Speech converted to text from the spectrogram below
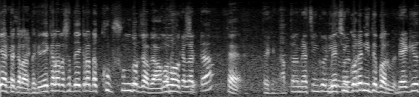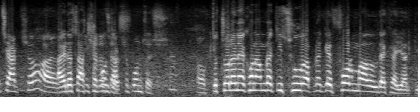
এই একটা কালার দেখেন। এই কালারের সাথে এই কালারটা খুব সুন্দর যাবে আমার মনে হচ্ছে। কালারটা হ্যাঁ। দেখেন আপনারা ম্যাচিং করে ম্যাচিং করে নিতে পারবেন। ব্যাগই হচ্ছে 800 আর এটা হচ্ছে টি-শার্ট 850 850 ওকে তো চলেন এখন আমরা কিছু আপনাকে ফর্মাল দেখাই আর কি।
